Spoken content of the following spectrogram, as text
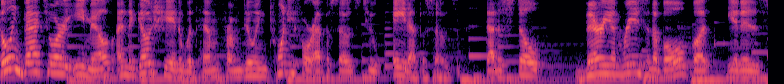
Going back to our emails, I negotiated with him from doing 24 episodes to 8 episodes. That is still very unreasonable, but it is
